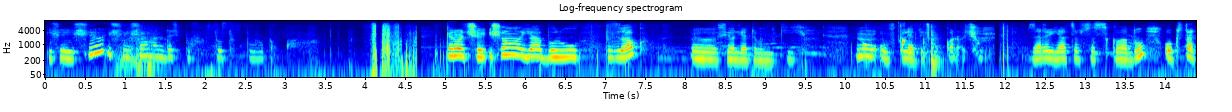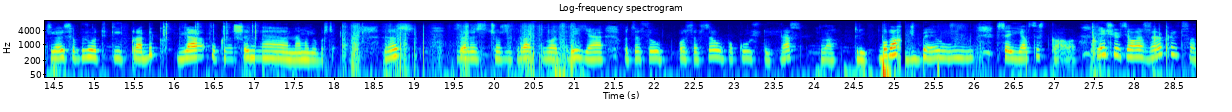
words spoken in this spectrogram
І ще, і ще, і ще, і ще в мене десь тут поводок. Коротше, ще я беру поводок е, фіолетовенький. Ну, в клеточку, коротше. Зараз я це все складу. О, кстати, я беру такий крабик для украшення на мою борцятку. Раз, зараз через раз, два, три, я оце все, оце все упакую сюди. Раз, два, три. Бабах! Джбем. Все, я все склала. Я ще взяла зеркальце.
